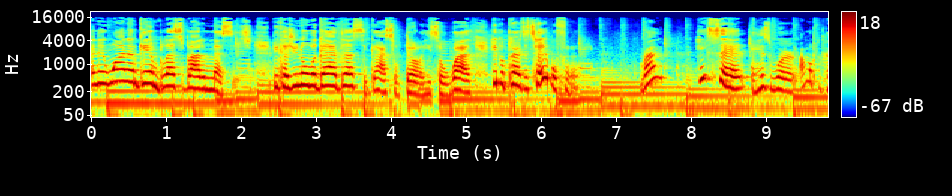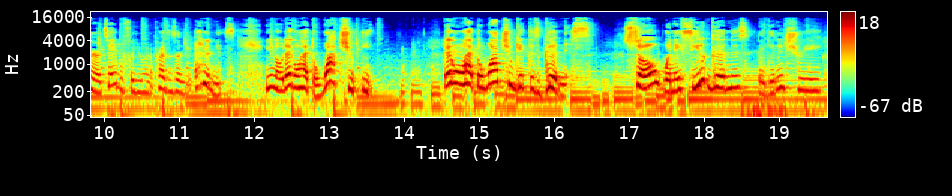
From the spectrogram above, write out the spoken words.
And they wind up getting blessed by the message. Because you know what God does? See, God's so thorough, He's so wise. He prepares a table for them. Right? He said in his word, I'm gonna prepare a table for you in the presence of your enemies. You know, they're gonna have to watch you eat. They're gonna have to watch you get this goodness. So when they see the goodness, they get intrigued.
